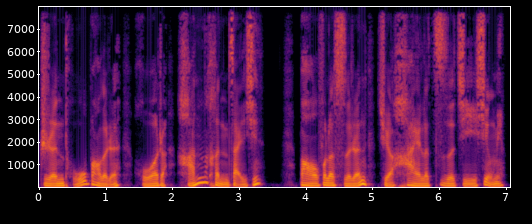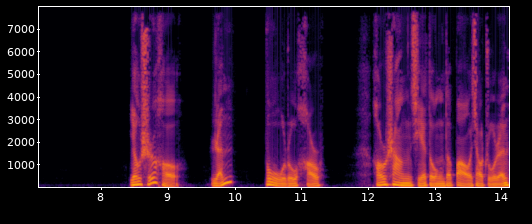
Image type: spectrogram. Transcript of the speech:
知恩图报的人活着含恨在心，报复了死人，却害了自己性命。有时候人不如猴，猴尚且懂得报效主人，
